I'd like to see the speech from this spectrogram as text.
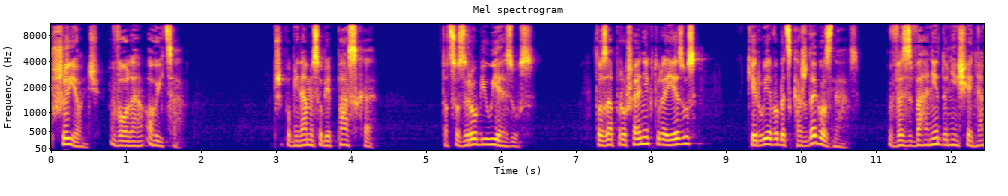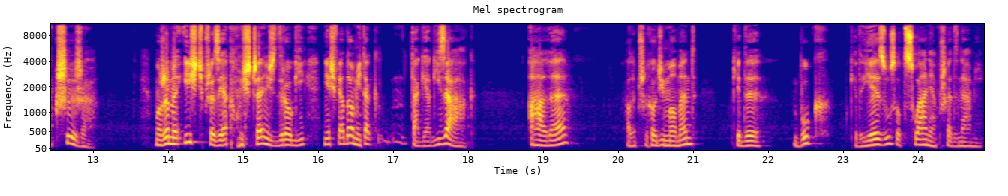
przyjąć wolę Ojca. Przypominamy sobie Paschę, to co zrobił Jezus, to zaproszenie, które Jezus kieruje wobec każdego z nas, wezwanie do niesienia krzyża. Możemy iść przez jakąś część drogi nieświadomi, tak, tak jak Izaak, ale, ale przychodzi moment, kiedy Bóg, kiedy Jezus odsłania przed nami,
